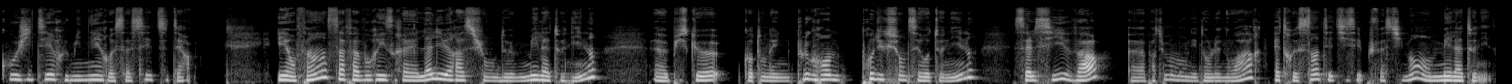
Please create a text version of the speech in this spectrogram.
cogiter, ruminer, ressasser, etc. Et enfin, ça favoriserait la libération de mélatonine, euh, puisque quand on a une plus grande production de sérotonine, celle-ci va, euh, à partir du moment où on est dans le noir, être synthétisée plus facilement en mélatonine.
